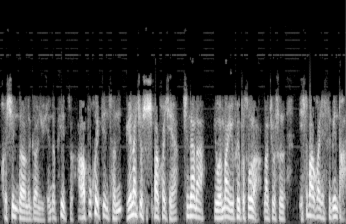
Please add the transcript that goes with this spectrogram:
和新的那个语音的配置，而不会变成原来就是十八块钱。现在呢，因为漫游费不收了，那就是你十八块钱随便打，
